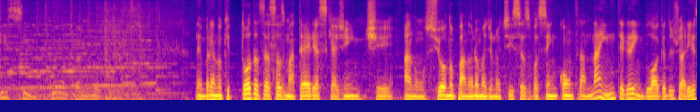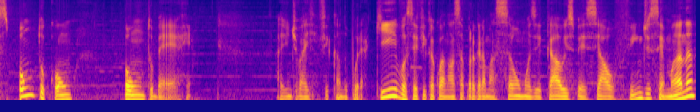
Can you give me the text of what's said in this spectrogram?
e 50 minutos. Lembrando que todas essas matérias que a gente anunciou no Panorama de Notícias você encontra na íntegra em blogdojuarez.com.br. A gente vai ficando por aqui, você fica com a nossa programação musical especial fim de semana.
